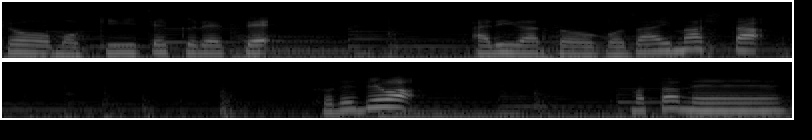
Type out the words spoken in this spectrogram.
今日も聞いてくれてありがとうございました。それではまたね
